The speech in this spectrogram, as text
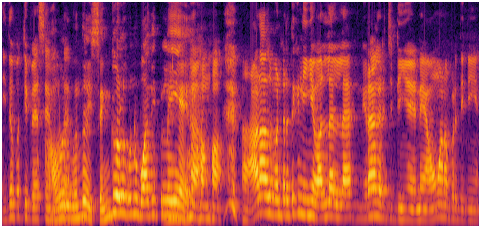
இத பத்தி பேச அவருக்கு வந்து செங்கோலுக்கு ஒன்றும் பாதிப்பு இல்லையே. ஆமா. நாடாளுமன்றத்துக்கு நீங்க வரலல்ல. நிராகரிச்சிட்டீங்க. என்னை அவமானப்படுத்திட்டீங்க.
